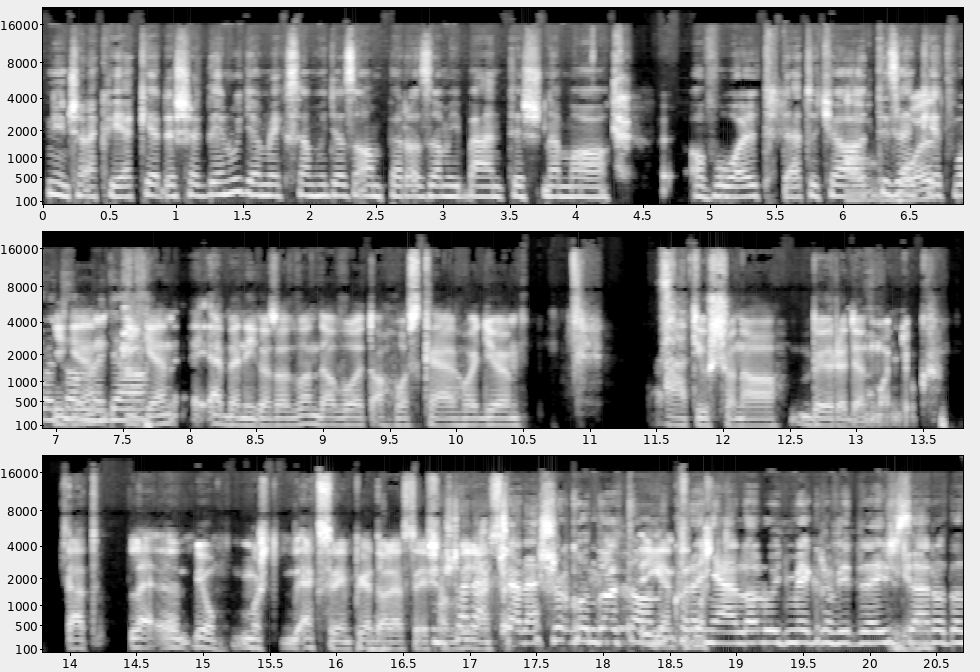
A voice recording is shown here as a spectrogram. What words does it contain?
nincsenek hülye kérdések, de én úgy emlékszem, hogy az amper az, ami bánt, és nem a, a volt. Tehát, hogyha a 12 volt, volton igen, megy a... Igen, ebben igazad van, de a volt ahhoz kell, hogy átjusson a bőrödön mondjuk. Tehát le, jó, most extrém példa lesz, és most a villanyszerelésre gondoltam, igen, amikor a nyállal úgy még rövidre is igen, zárod a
